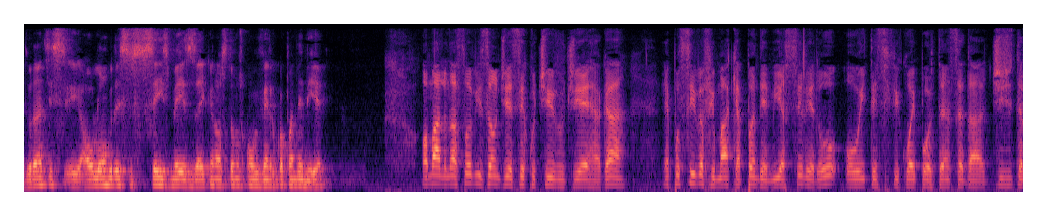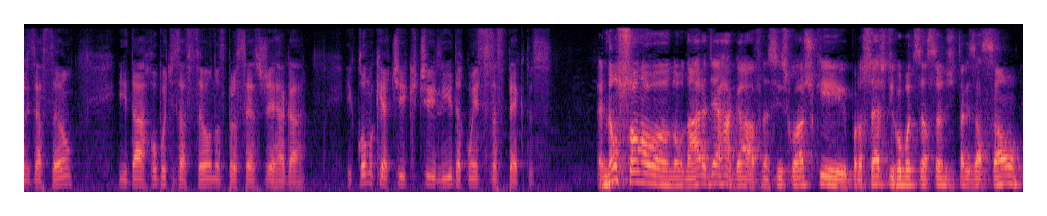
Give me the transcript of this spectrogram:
durante esse, ao longo desses seis meses aí que nós estamos convivendo com a pandemia. Omar, na sua visão de executivo de RH, é possível afirmar que a pandemia acelerou ou intensificou a importância da digitalização e da robotização nos processos de RH. E como que a Ticket lida com esses aspectos? É, não só no, no, na área de RH, Francisco, eu acho que o processo de robotização e digitalização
